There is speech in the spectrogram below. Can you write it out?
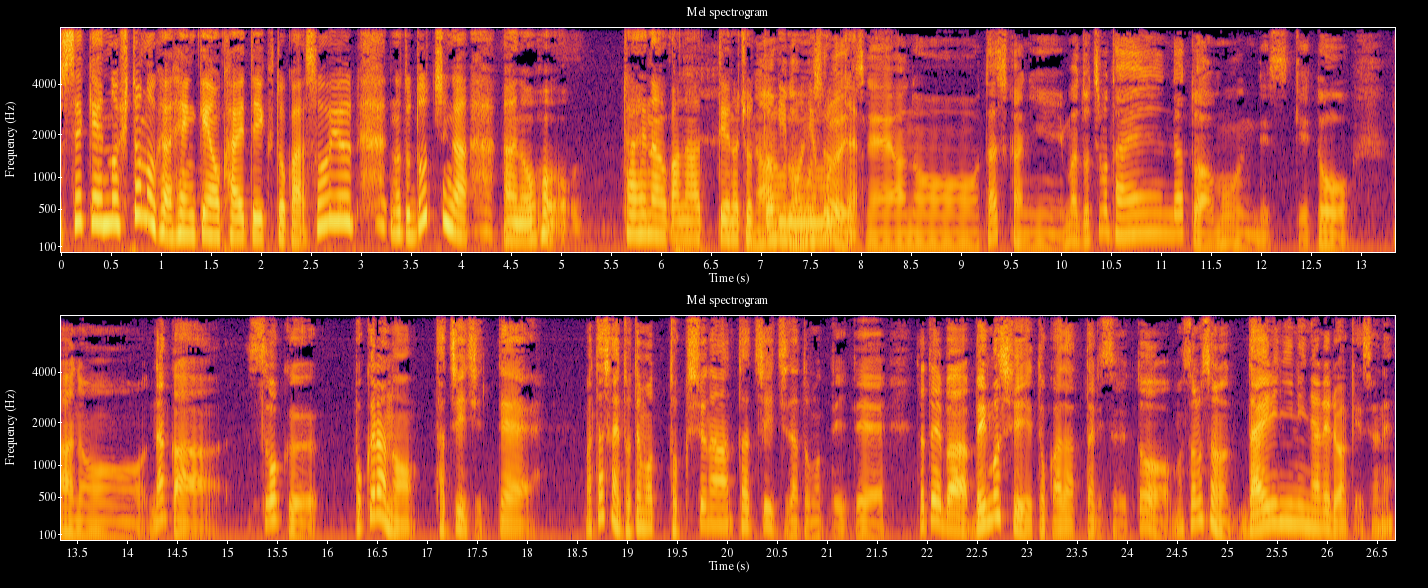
世間の人の偏見を変えていくとか、そういうのとどっちが、あの、ほ大変なのかなっていうのをちょっと疑問に思って面白いで。すね。あのー確かに、まあ、どっちも大変だとは思うんですけど、あのーなんか、すごく、僕らの立ち位置って、まあ、確かにとても特殊な立ち位置だと思っていて、例えば、弁護士とかだったりすると、まあ、その人の代理人になれるわけですよね。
